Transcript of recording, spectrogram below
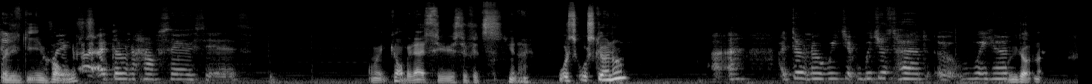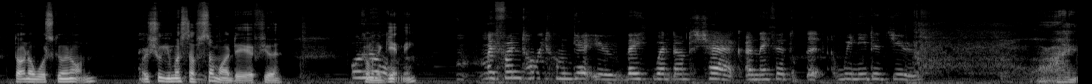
Ready to get involved? I, I don't know how serious it is. I mean, it can't be that serious if it's, you know, what's what's going on? I, I don't know. We, ju- we just heard. Uh, we heard. We don't know, don't know what's going on. I'm sure you must have some idea if you're well, coming no, to get me. My friend told me to come and get you. They went down to check, and they said that we needed you. All right.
